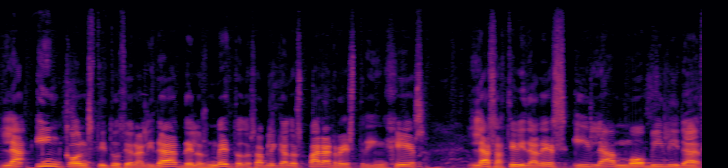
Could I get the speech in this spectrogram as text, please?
la inconstitucionalidad de los métodos aplicados para restringir las actividades y la movilidad.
